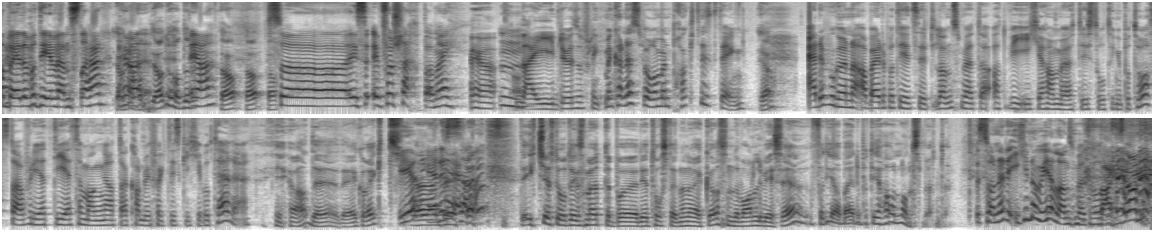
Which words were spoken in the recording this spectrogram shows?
Arbeiderpartiet Venstre her. Ja, ja du hadde det. Ja. Ja, så jeg, jeg, får skjerpa meg. Mm. Nei, du er så flink. Men kan jeg spørre om en praktisk ting? Er det pga. Arbeiderpartiets sitt landsmøte at vi ikke har møte i Stortinget på torsdag? Fordi at de er så mange at da kan vi faktisk ikke votere? Ja, det, det er korrekt. Ja, er det, det, det, er ikke stortingsmøte på de torsdagene denne uka, som det vanligvis er, fordi Arbeiderpartiet har landsmøte. Sånn er det ikke når vi har landsmøte. For Nei, sånn.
